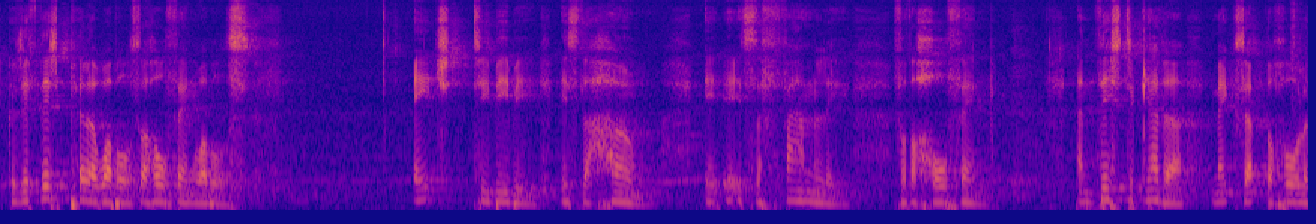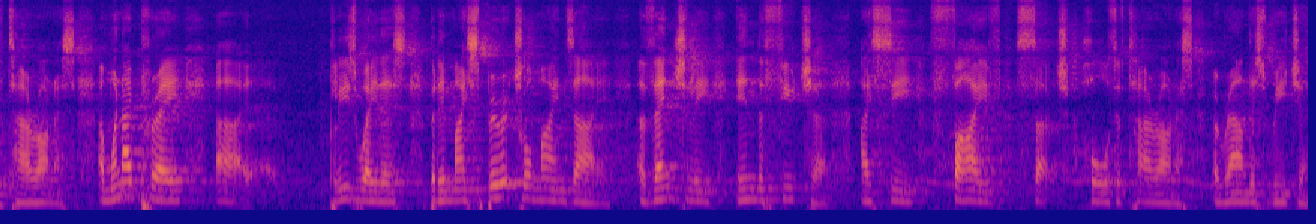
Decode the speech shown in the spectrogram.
Because if this pillar wobbles, the whole thing wobbles. HTBB is the home, it's the family for the whole thing. And this together makes up the hall of Tyrannus. And when I pray, uh, please weigh this, but in my spiritual mind's eye, eventually in the future, I see five such halls of Tyrannus around this region,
